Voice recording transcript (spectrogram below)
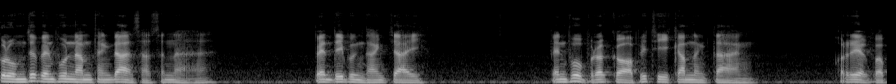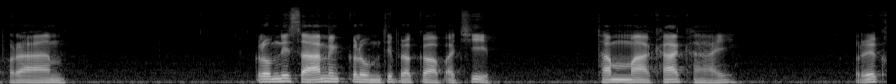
กลุ่มที่เป็นผู้นำทางด้านศาสนา เป็นที่พึงทางใจ เป็นผู้ประกอบพิธีกรรมต่างๆเขาเรียกว่าพราหมณ์กลุ่มที่สามเป็นกลุ่มที่ประกอบอาชีพทำมาค้าขาย หรือข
